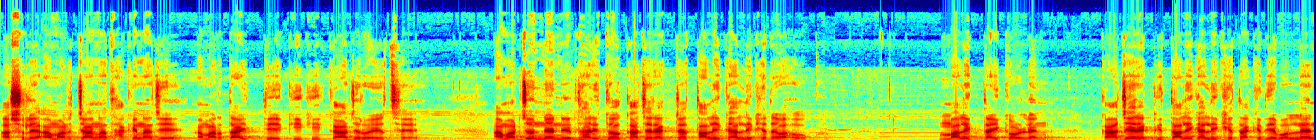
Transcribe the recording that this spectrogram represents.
আসলে আমার জানা থাকে না যে আমার দায়িত্বে কি কি কাজ রয়েছে। আমার জন্য নির্ধারিত কাজের একটা তালিকা লিখে দেওয়া হোক। মালিক তাই করলেন। কাজের একটি তালিকা লিখে তাকে দিয়ে বললেন,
